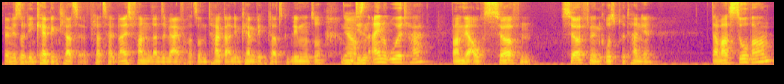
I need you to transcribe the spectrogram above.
Wenn wir so den Campingplatz äh, Platz halt nice fanden, dann sind wir einfach so einen Tag an dem Campingplatz geblieben und so. Ja. Und diesen einen Ruhetag waren wir auch surfen. Surfen in Großbritannien. Da war es so warm,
